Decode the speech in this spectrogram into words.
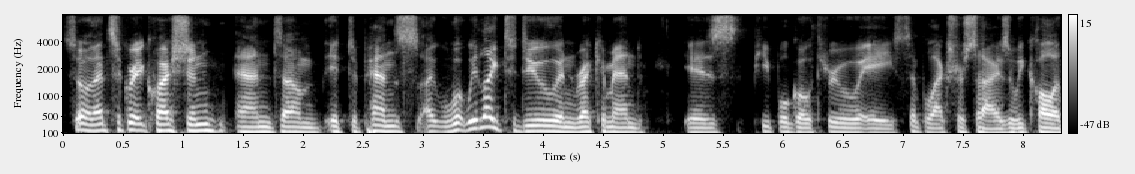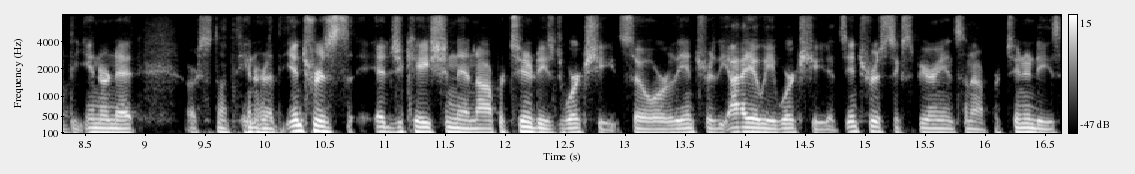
So that's a great question, and um, it depends. what we like to do and recommend is people go through a simple exercise. We call it the internet, or it's not the internet, the interest, education, and opportunities worksheet. So, or the interest, the IOE worksheet. It's interest, experience, and opportunities,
